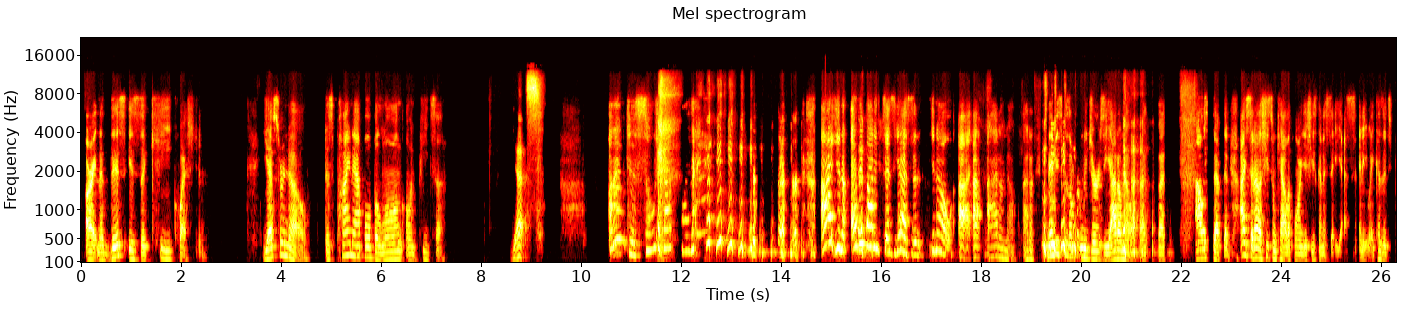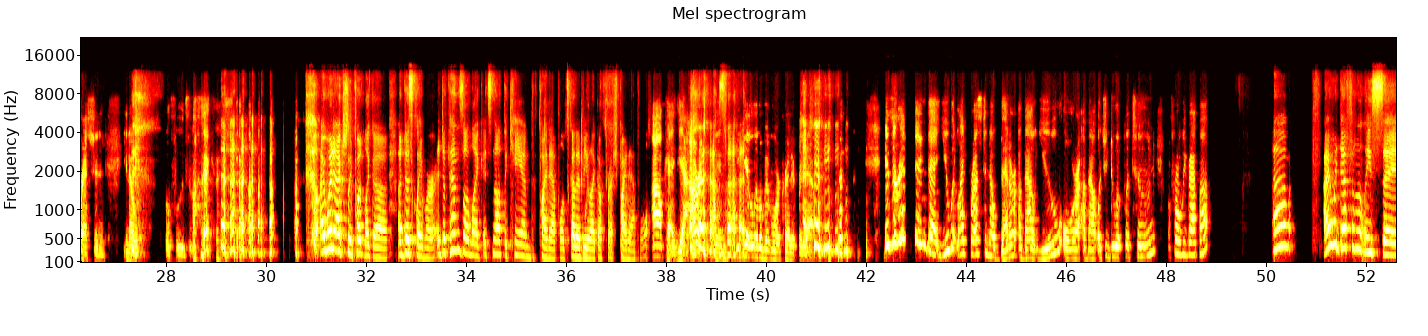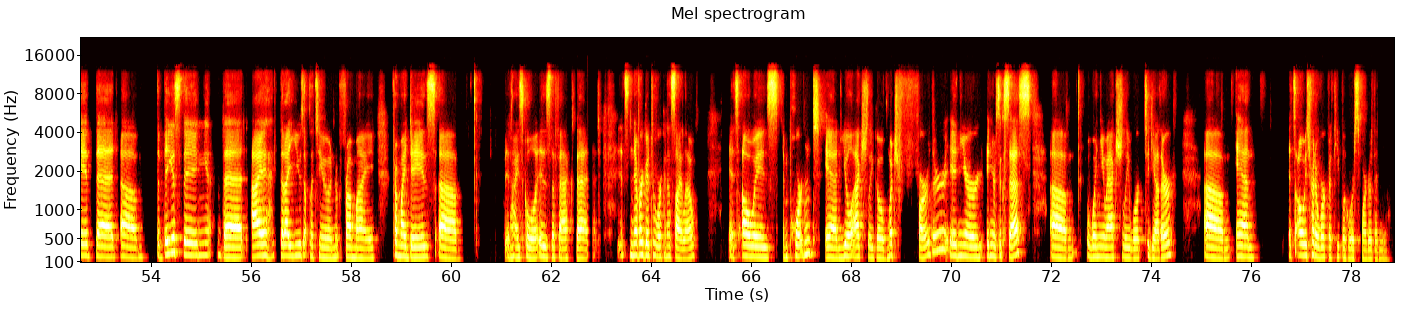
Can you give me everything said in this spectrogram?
All right, now this is the key question. Yes or no, does pineapple belong on pizza? Yes. I'm just so shocked by that. I, you know, everybody says yes, and you know, I, I, I don't know. I don't. Maybe it's because I'm from New Jersey. I don't know, but, but I'll accept it. I said, oh, she's from California. She's gonna say yes anyway because it's fresh and you know, foods and all that. I would actually put like a, a disclaimer. It depends on like it's not the canned pineapple. It's got to be like a fresh pineapple. Okay, yeah, all right. you get a little bit more credit for that. Is there anything that you would like for us to know better about you or about what you do at Platoon before we wrap up? Um, I would definitely say that um, the biggest thing that I that I use at Platoon from my from my days uh, in high school is the fact that it's never good to work in a silo. It's always important, and you'll actually go much farther in your in your success um, when you actually work together. Um, and it's always try to work with people who are smarter than you.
